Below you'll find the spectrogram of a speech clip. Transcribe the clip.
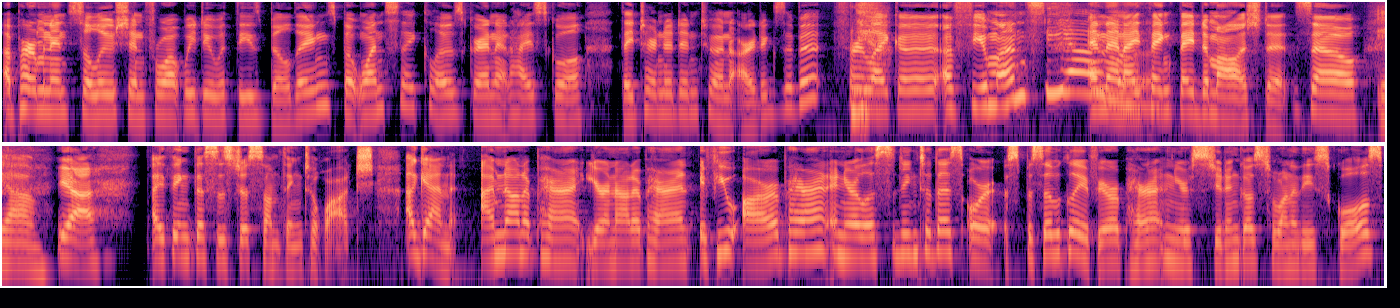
a permanent solution for what we do with these buildings but once they closed granite high school they turned it into an art exhibit for like a, a few months. Yeah, and then i think they demolished it. So Yeah. yeah I think this is just something to watch. Again, I'm not a parent, you're not a parent. If you are a parent and you're listening to this, or specifically if you're a parent and your student goes to one of these schools,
